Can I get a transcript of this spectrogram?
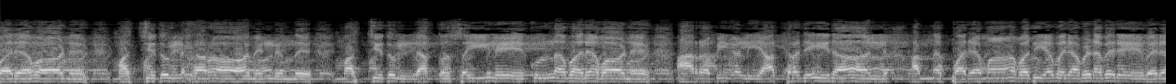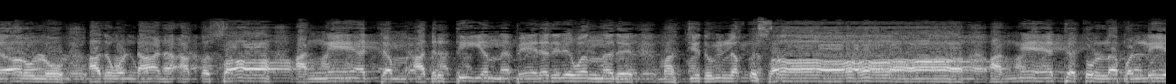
വരവാണ് മസ്ജിദുൽ ഹറാമിൽ നിന്ന് മസ്ജിദുൽ അക്സയിലേക്കുള്ള വരവാണ്. അറബികൾ യാത്ര ചെയ്താൽ അന്ന് പരമാവധി അവരവിടെ വരെ വരാറുള്ളൂ. അതുകൊണ്ടാണ് അക്സ അങ്ങേയറ്റം അതിർത്തി എന്ന പേരതിന് വന്നത് മസ്ജിദുൽ അഖ്സ അങ്ങേറ്റത്തുള്ള പള്ളിയാണ്.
